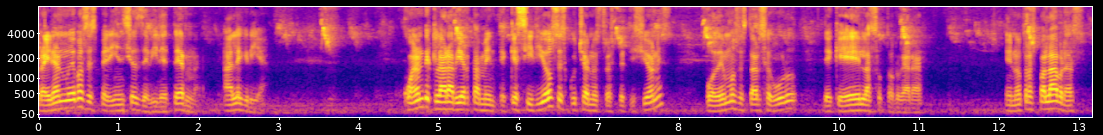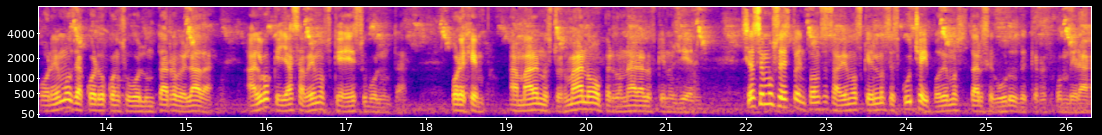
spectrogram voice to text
traerán nuevas experiencias de vida eterna, alegría. Juan declara abiertamente que si Dios escucha nuestras peticiones, podemos estar seguros de que Él las otorgará. En otras palabras, oremos de acuerdo con su voluntad revelada, algo que ya sabemos que es su voluntad. Por ejemplo, amar a nuestro hermano o perdonar a los que nos hieren. Si hacemos esto, entonces sabemos que Él nos escucha y podemos estar seguros de que responderá.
